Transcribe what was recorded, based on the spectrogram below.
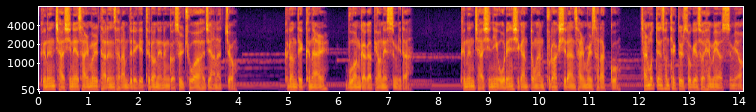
그는 자신의 삶을 다른 사람들에게 드러내는 것을 좋아하지 않았죠. 그런데 그날 무언가가 변했습니다. 그는 자신이 오랜 시간 동안 불확실한 삶을 살았고 잘못된 선택들 속에서 헤매었으며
